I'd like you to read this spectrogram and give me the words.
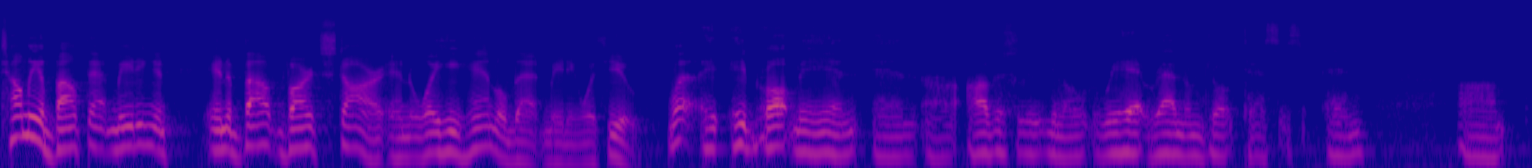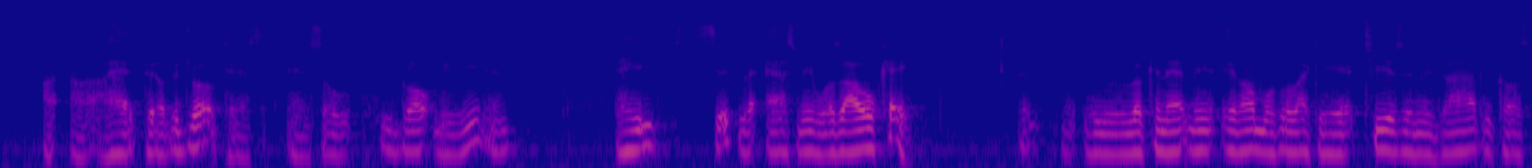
Tell me about that meeting and, and about Bart Starr and the way he handled that meeting with you. Well, he, he brought me in, and uh, obviously, you know, we had random drug tests, and um, I, I had failed the drug test, and so he brought me in, and he specifically asked me, "Was I okay?" He was looking at me. It almost looked like he had tears in his eyes because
